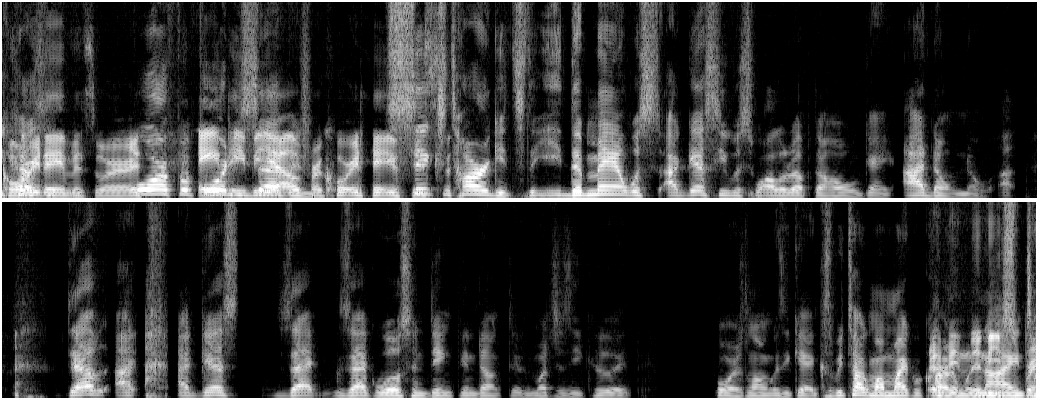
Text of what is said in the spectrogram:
Corey Davis. Where four for APB forty-seven. out for Corey Davis. six targets. The the man was, I guess, he was swallowed up the whole game. I don't know. I, that, I I guess Zach Zach Wilson dinked and dunked as much as he could for as long as he can. Because we talking about Michael I Carter mean, with then he nine sprained his-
